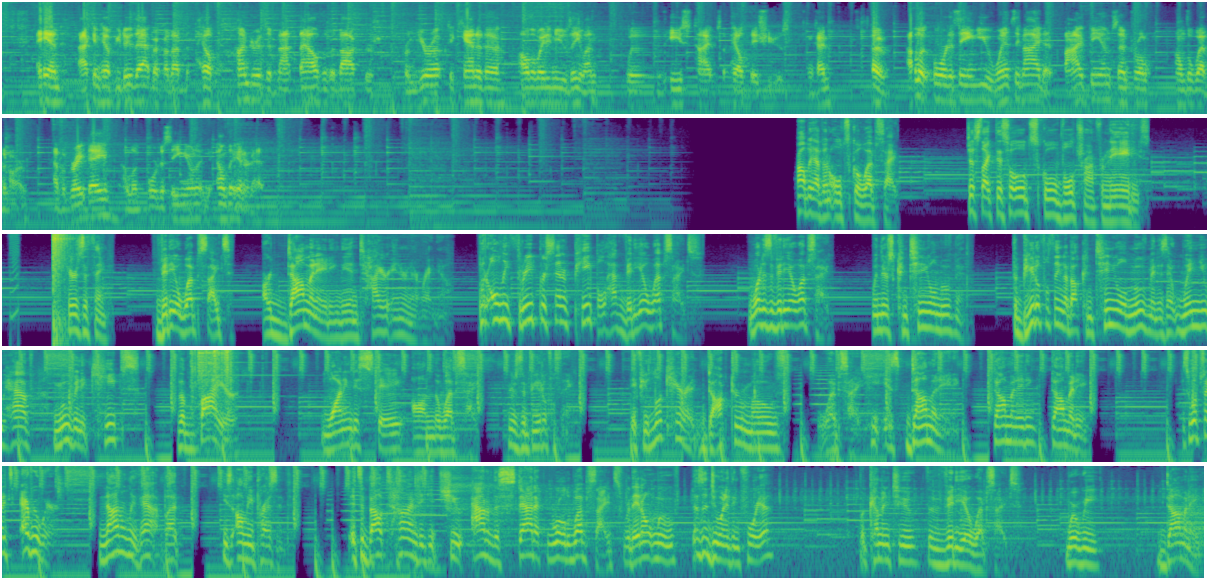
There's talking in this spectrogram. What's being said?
And I can help you do that because I've helped hundreds, if not thousands, of doctors from Europe to Canada, all the way to New Zealand with these types of health issues. Okay. So I look forward to seeing you Wednesday night at 5 p.m. Central on the webinar. Have a great day. I look forward to seeing you on, on the internet. Probably have an old school website, just like this old school Voltron from the 80s. Here's the thing video websites are dominating the entire internet right now. But only 3% of people have video websites. What is a video website? When there's continual movement. The beautiful thing about continual movement is that when you have movement, it keeps the buyer wanting to stay on the website. Here's the beautiful thing. If you look here at Dr. Mo's website, he is dominating, dominating, dominating. His website's everywhere. Not only that, but he's omnipresent. It's about time to get you out of the static world websites where they don't move, doesn't do anything for you, but come into the video websites where we dominate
